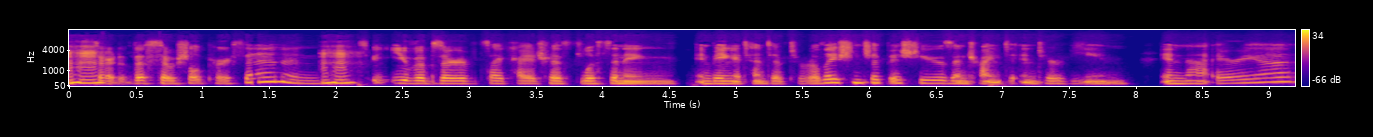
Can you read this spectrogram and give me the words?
mm-hmm. sort of the social person and mm-hmm. so you've observed psychiatrists listening and being attentive to relationship issues and trying to intervene in that area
